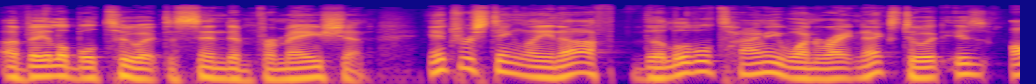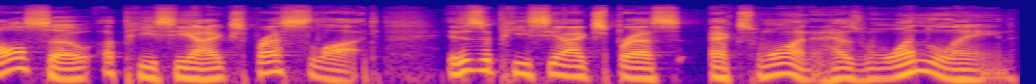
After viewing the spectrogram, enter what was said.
available to it to send information. Interestingly enough, the little tiny one right next to it is also a PCI Express slot. It is a PCI Express X1. It has one lane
